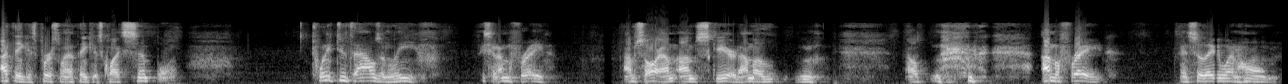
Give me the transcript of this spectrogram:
I think it's personally, I think it's quite simple. 22,000 leave. He said, I'm afraid. I'm sorry. I'm, I'm scared. I'm a, I'll, I'm afraid. And so they went home.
